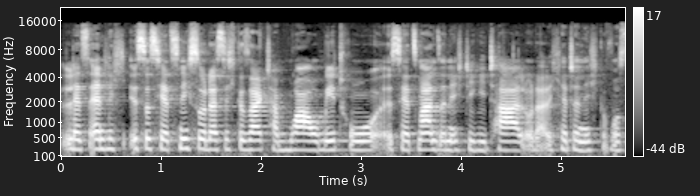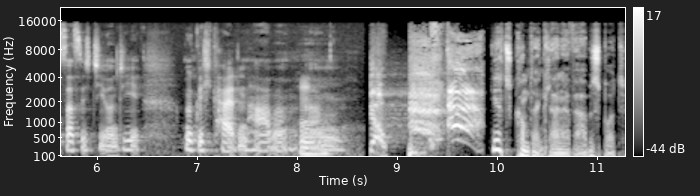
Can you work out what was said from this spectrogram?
letztendlich ist es jetzt nicht so, dass ich gesagt habe, wow, Metro ist jetzt wahnsinnig digital oder ich hätte nicht gewusst, dass ich die und die Möglichkeiten habe. Mhm. Jetzt kommt ein kleiner Werbespot.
